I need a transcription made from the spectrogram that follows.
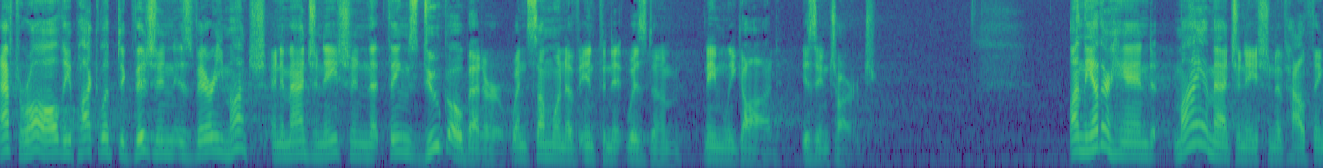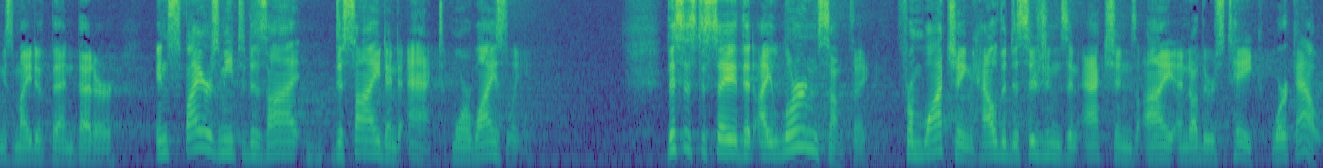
After all, the apocalyptic vision is very much an imagination that things do go better when someone of infinite wisdom, namely God, is in charge. On the other hand, my imagination of how things might have been better inspires me to desi- decide and act more wisely. This is to say that I learn something from watching how the decisions and actions I and others take work out.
